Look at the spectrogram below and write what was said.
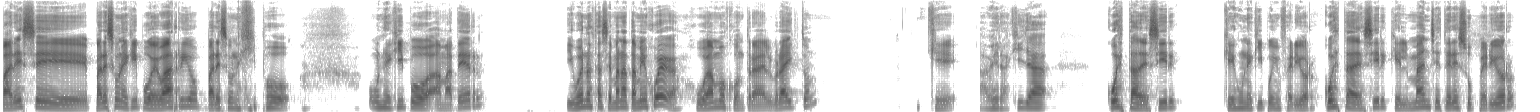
parece, parece un equipo de barrio, parece un equipo, un equipo amateur. Y bueno, esta semana también juega. Jugamos contra el Brighton. Que, a ver, aquí ya cuesta decir que es un equipo inferior. Cuesta decir que el Manchester es superior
